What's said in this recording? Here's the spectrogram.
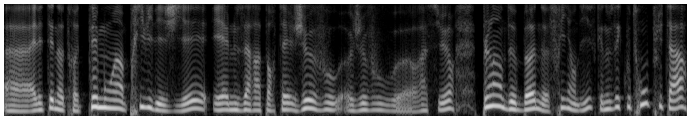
Euh, elle était notre témoin privilégié et elle nous a rapporté, je vous, je vous euh, rassure, plein de bonnes friandises que nous écouterons plus tard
